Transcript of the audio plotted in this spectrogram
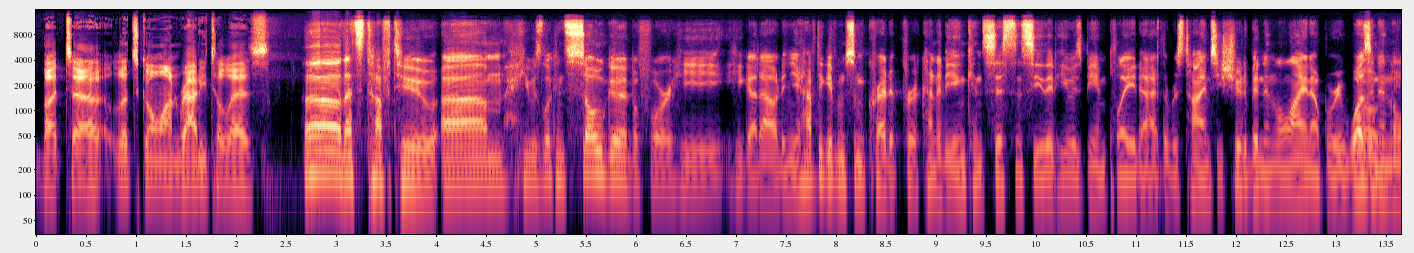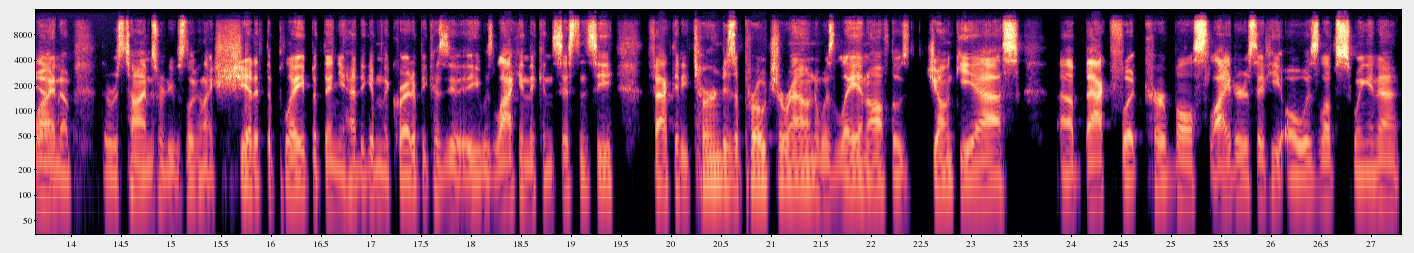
But uh, let's go on, Rowdy Tellez. Oh, that's tough too. Um, he was looking so good before he he got out, and you have to give him some credit for kind of the inconsistency that he was being played at. There was times he should have been in the lineup where he wasn't Oh, in the yeah. lineup. There was times when he was looking like shit at the plate, but then you had to give him the credit because he, he was lacking the consistency. The fact that he turned his approach around and was laying off those junky ass uh, back foot curveball sliders that he always loved swinging at.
